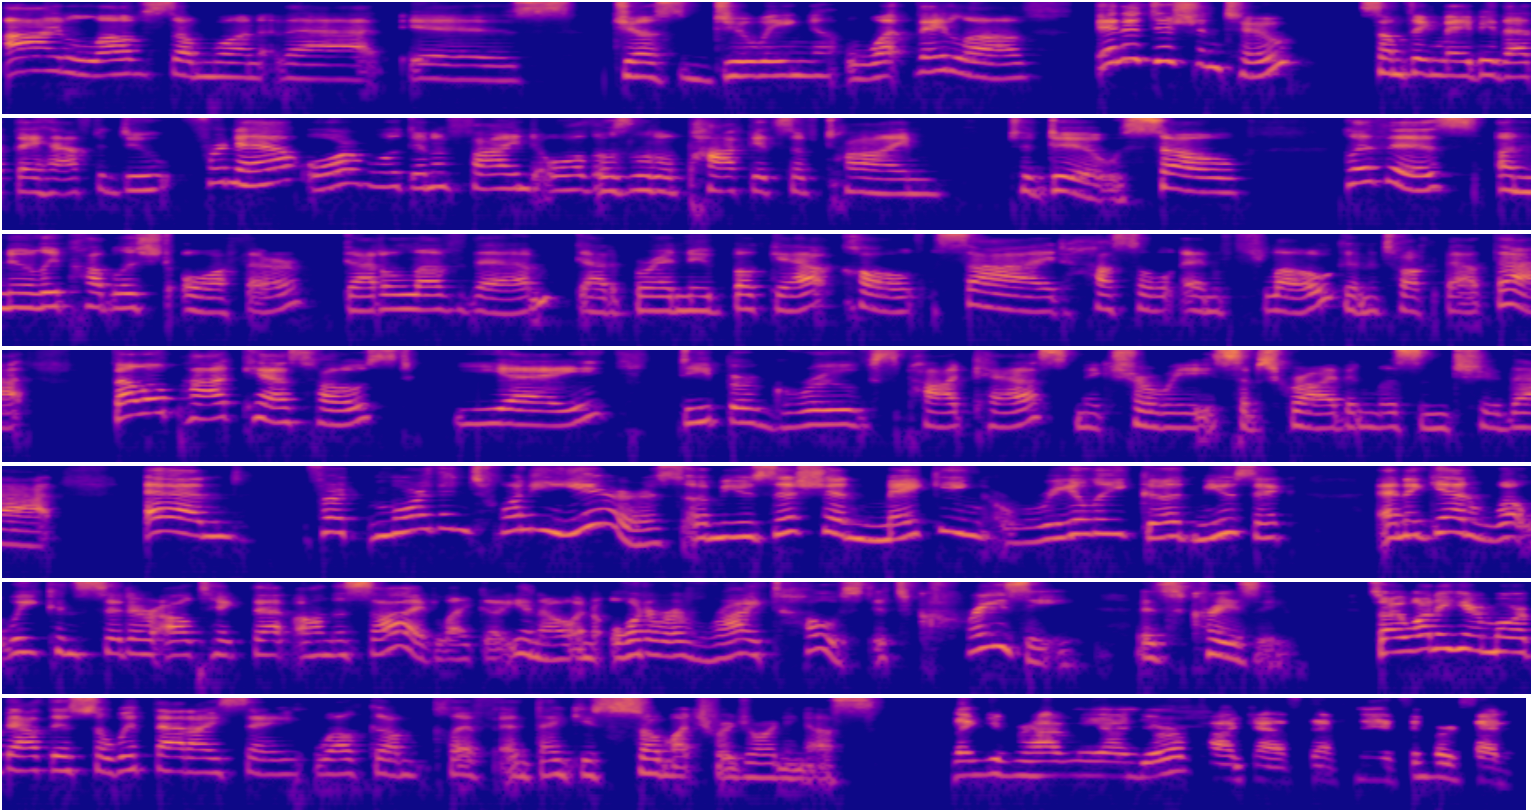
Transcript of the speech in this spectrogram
I love someone that is just doing what they love in addition to something maybe that they have to do for now, or we're going to find all those little pockets of time to do. So, Cliff is a newly published author. Gotta love them. Got a brand new book out called Side Hustle and Flow. Going to talk about that. Fellow podcast host, yay, Deeper Grooves podcast. Make sure we subscribe and listen to that. And for more than 20 years, a musician making really good music and again, what we consider, I'll take that on the side, like a, you know, an order of rye toast. It's crazy. It's crazy. So I want to hear more about this. So with that, I say welcome, Cliff, and thank you so much for joining us. Thank you for having me on your podcast, Stephanie. super excited.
